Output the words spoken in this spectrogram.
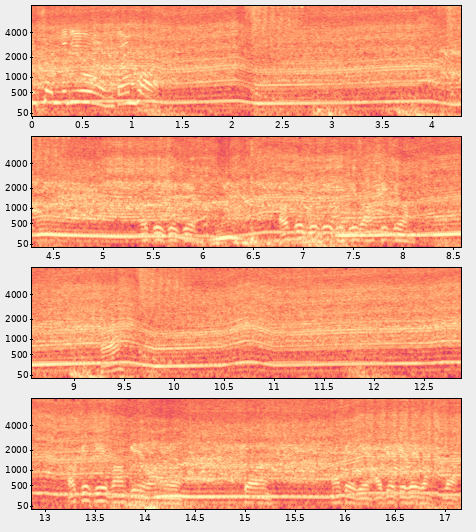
Jason tadi bang, tak nampak. Okey okey okey. Okey okey okey okey bang, okey bang. Ha? Okey okey bang, okey bang. okey. So, okey okey, okey okey baik bang. bang.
